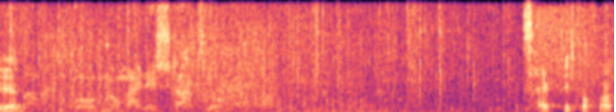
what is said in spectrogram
Okay. Zeig dich doch mal.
